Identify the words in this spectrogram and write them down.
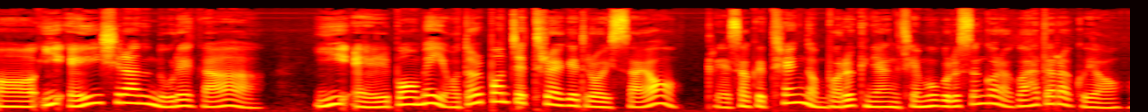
어, 이 eight이라는 노래가 이 앨범의 여덟 번째 트랙에 들어있어요. 그래서 그 트랙 넘버를 그냥 제목으로 쓴 거라고 하더라고요.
